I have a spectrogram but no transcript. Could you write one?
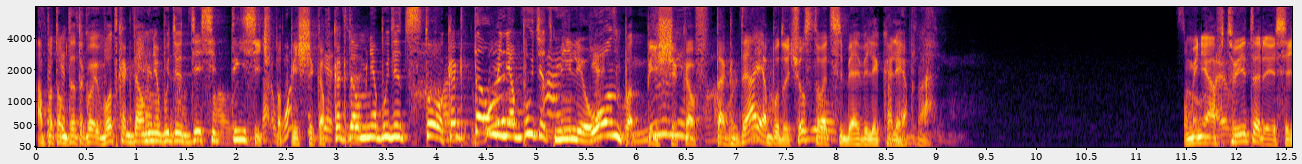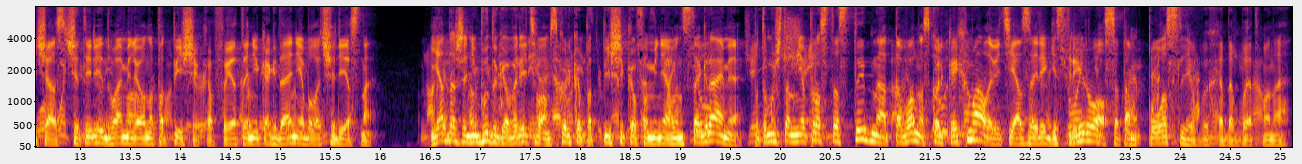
А потом ты такой, вот когда у меня будет 10 тысяч подписчиков, когда у меня будет 100, когда у меня будет миллион подписчиков, тогда я буду чувствовать себя великолепно. У меня в Твиттере сейчас 4,2 миллиона подписчиков, и это никогда не было чудесно. Я даже не буду говорить вам, сколько подписчиков у меня в Инстаграме, потому что мне просто стыдно от того, насколько их мало, ведь я зарегистрировался там после выхода Бэтмена.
